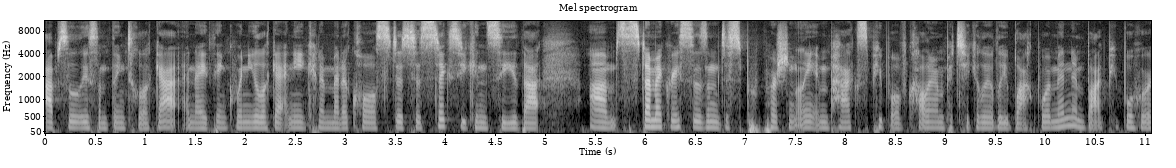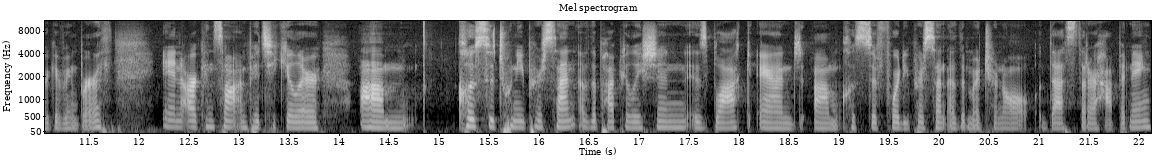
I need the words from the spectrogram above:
absolutely something to look at. And I think when you look at any kind of medical statistics, you can see that um, systemic racism disproportionately impacts people of color, and particularly black women and black people who are giving birth. In Arkansas, in particular, um, close to 20% of the population is black, and um, close to 40% of the maternal deaths that are happening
